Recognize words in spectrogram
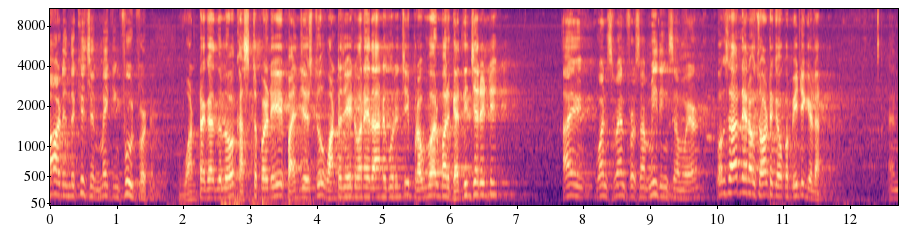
hard in the kitchen making food for him వంటగదిలో కష్టపడి పనిచేస్తూ వంట చేయడం అనే దాని గురించి ప్రభువారు మరి గద్దించారేంటి? I once went for some meeting somewhere, ఒకసారి నేను ఒక చోటకి ఒక మీటింగ్ వెళ్ళాను and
